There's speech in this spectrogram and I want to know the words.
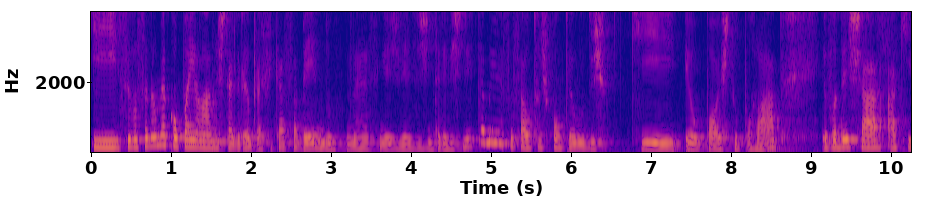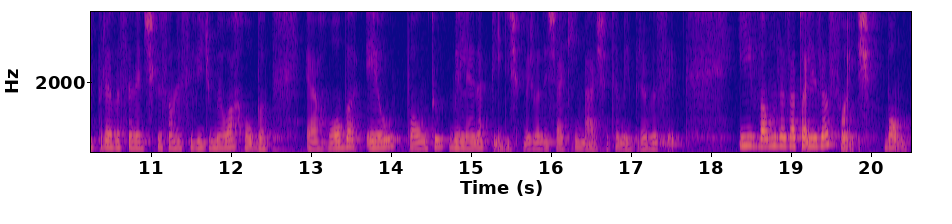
E se você não me acompanha lá no Instagram para ficar sabendo, né, assim, às vezes de entrevistas e também acessar outros conteúdos que eu posto por lá, eu vou deixar aqui para você na descrição desse vídeo o meu arroba. É arroba eu.milenapires, mas vou deixar aqui embaixo também para você. E vamos às atualizações. Bom,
